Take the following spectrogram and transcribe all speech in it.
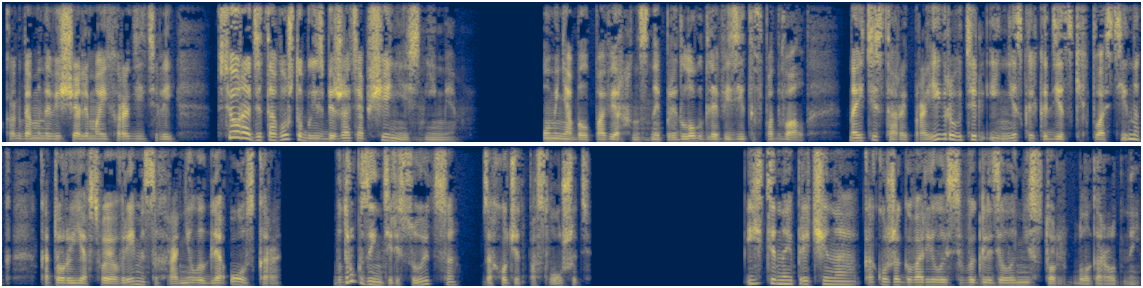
когда мы навещали моих родителей, все ради того, чтобы избежать общения с ними. У меня был поверхностный предлог для визита в подвал — найти старый проигрыватель и несколько детских пластинок, которые я в свое время сохранила для Оскара. Вдруг заинтересуется, захочет послушать. Истинная причина, как уже говорилось, выглядела не столь благородной.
